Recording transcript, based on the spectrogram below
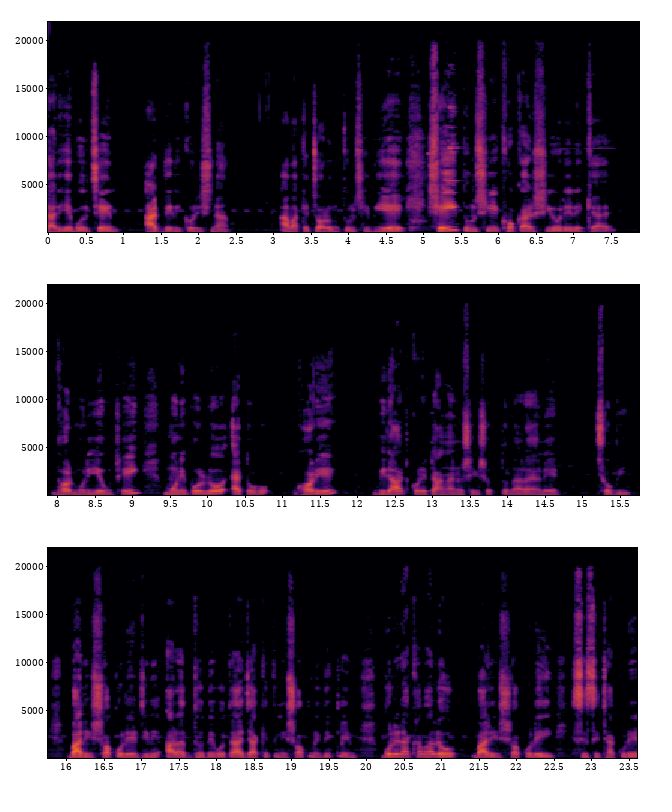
দাঁড়িয়ে বলছেন আর দেরি করিস না। আমাকে চরণ তুলসী দিয়ে সেই তুলসী খোকার শিওরে রেখে আয়। ধর্মরিয়ে উঠেই মনে পড়ল এত ঘরে বিরাট করে টাঙানো সেই সত্যনারায়ণের ছবি। বাড়ির সকলের যিনি আরাধ্য দেবতা যাকে তিনি স্বপ্নে দেখলেন বলে রাখা ভালো, বাড়ির সকলেই শ্রী ঠাকুরের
